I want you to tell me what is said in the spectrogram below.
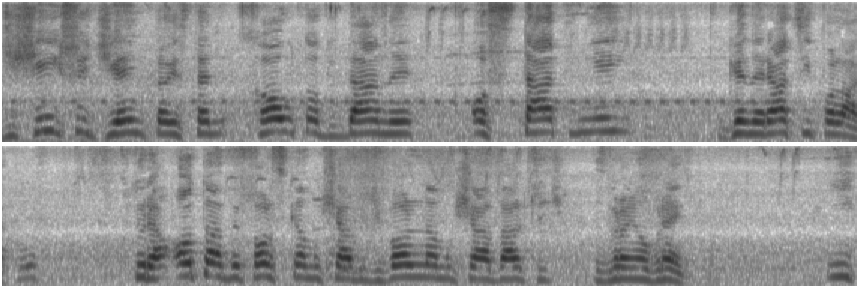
Dzisiejszy dzień to jest ten hołd oddany ostatniej generacji Polaków, która o to, aby Polska musiała być wolna, musiała walczyć z bronią w ręku. Ich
